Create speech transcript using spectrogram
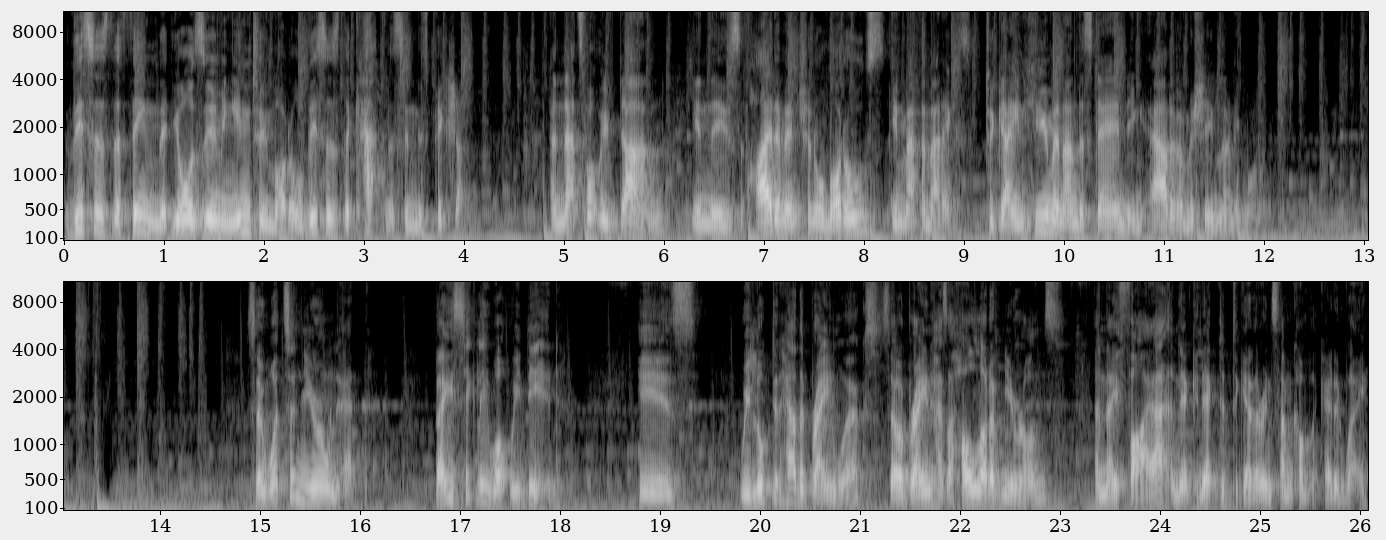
this is the thing that you're zooming into model, this is the catness in this picture. And that's what we've done in these high dimensional models in mathematics to gain human understanding out of a machine learning model. So what's a neural net? Basically what we did is we looked at how the brain works. So a brain has a whole lot of neurons and they fire and they're connected together in some complicated way.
